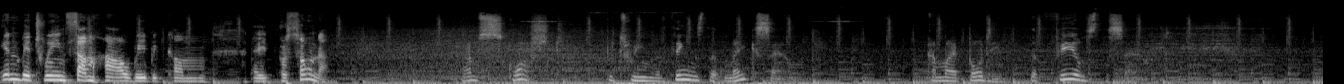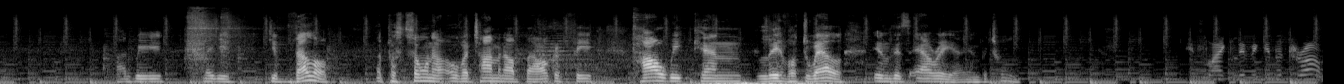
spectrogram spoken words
In between, somehow we become a persona. I'm squashed between the things that make sound and my body that feels the sound and we maybe develop a persona over time in our biography how we can live or dwell in this area in between. It's like living in a drum.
